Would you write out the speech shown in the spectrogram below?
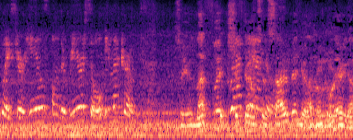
Place your heels on the rear sole electrodes. So your left foot shifted out to the side a bit. Your left ankle. There you go.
